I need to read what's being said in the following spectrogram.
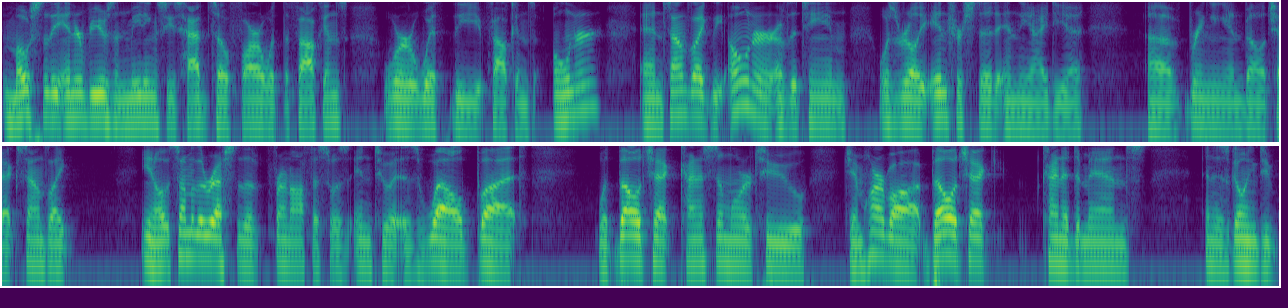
Most of the interviews and meetings he's had so far with the Falcons were with the Falcons owner, and sounds like the owner of the team was really interested in the idea of bringing in Belichick. Sounds like, you know, some of the rest of the front office was into it as well, but with Belichick, kind of similar to Jim Harbaugh, Belichick kind of demands and is going to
